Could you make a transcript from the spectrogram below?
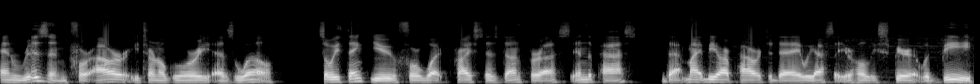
and risen for our eternal glory as well. So we thank you for what Christ has done for us in the past that might be our power today. We ask that your Holy Spirit would be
